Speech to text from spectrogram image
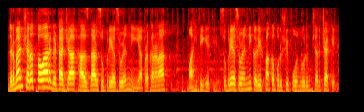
दरम्यान शरद पवार गटाच्या खासदार सुप्रिया सुळेंनी या प्रकरणात माहिती घेतली सुप्रिया सुळेंनी करिश्मा कपूरशी फोनवरून चर्चा केली.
